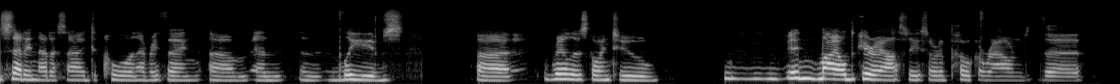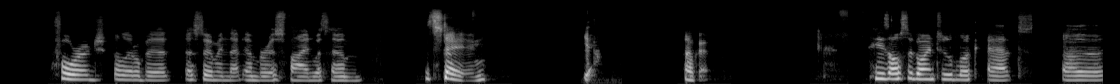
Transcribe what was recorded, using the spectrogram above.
setting that aside to cool and everything, um, and, and leaves, uh, Rill is going to, in mild curiosity, sort of poke around the forge a little bit, assuming that Ember is fine with him staying. Yeah. Okay. He's also going to look at uh,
